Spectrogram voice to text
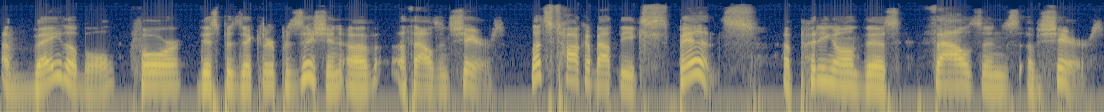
available for this particular position of a thousand shares. Let's talk about the expense of putting on this thousands of shares.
